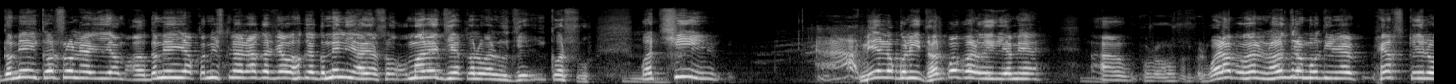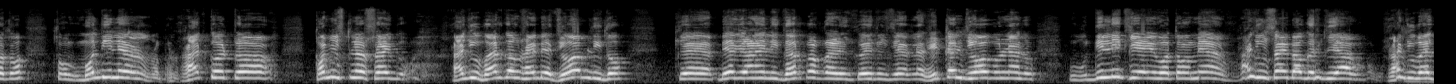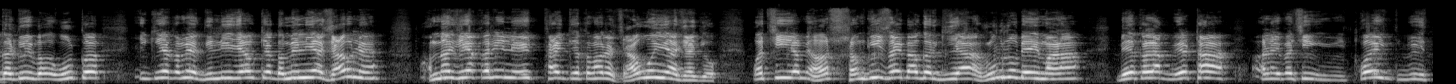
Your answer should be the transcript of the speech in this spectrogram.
ગમે એ કરશો ને એ ગમે અહીંયા કમિશનર આગળ જાઓ કે ગમે નહીં આવ્યા છો અમારે જે કરવાનું છે એ કરશું. પછી બે લોકોની ધરપકડ કરી અમે. વડાપ્રધાન નરેન્દ્ર મોદીને ફેક્સ કર્યો હતો, તો મોદીને રાજકોટ કમિશનર સાહેબ રાજુ ભાર્ગવ સાહેબે જવાબ લીધો કે બે જણાની ધરપકડ કરી છે, એટલે રિટર્ન જવાબ દિલ્હીથી આવ્યો તો અમે રાજુ સાહેબ આગળ ગયા. રાજુભાઈ ગઢવી હુડકો એ કહે, તમે દિલ્હી જાઓ કે ગમે ત્યાં જાઓ ને, અમે જે કરીને એ જ થાય કે તમારે જાવું અહીંયા જાજો. પછી અમે હર્ષ સંઘવી સાહેબ આગળ ગયા, રૂબરૂ બે માણા બે કલાક બેઠા અને પછી કોઈ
